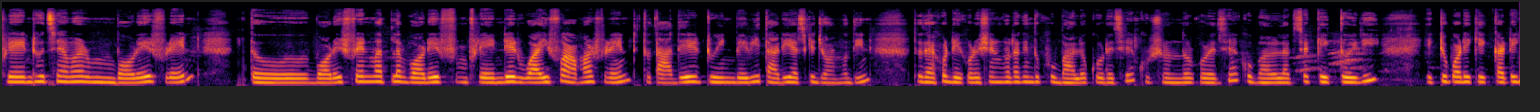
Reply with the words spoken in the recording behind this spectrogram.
ফ্রেন্ড হচ্ছে আমার বরের ফ্রেন্ড তো বরের ফ্রেন্ড মতলব বরের ফ্রেন্ডের ওয়াইফও আমার ফ্রেন্ড তো তাদের টুইন বেবি তারই আজকে জন্মদিন। তো দেখো ডেকোরেশনগুলো কিন্তু খুব ভালো করেছে, খুব সুন্দর করেছে, খুব ভালো লাগছে। কেক তৈরি, একটু পরে কেক কাটিং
